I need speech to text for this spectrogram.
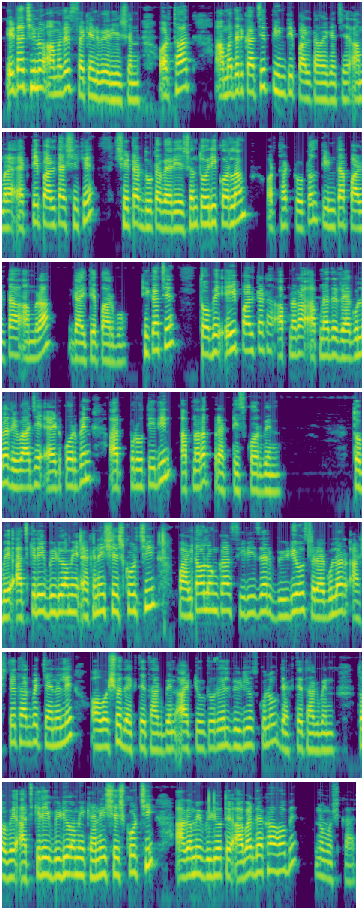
এটা ছিল আমাদের সেকেন্ড ভেরিয়েশন অর্থাৎ আমাদের কাছে তিনটি পাল্টা হয়ে গেছে। আমরা একটি পাল্টা শিখে সেটার দুটো ভ্যারিয়েশন তৈরি করলাম। অর্থাৎ টোটাল তিনটা পাল্টা আমরা গাইতে পারব। ঠিক আছে? তবে এই পাল্টাটা আপনারা আপনাদের রেগুলার রেওয়াজে অ্যাড করবেন আর প্রতিদিন আপনারা প্র্যাকটিস করবেন। তবে আজকের এই ভিডিও আমি এখানেই শেষ করছি। পাল্টা অলঙ্কার সিরিজের ভিডিওস রেগুলার আসতে থাকবে চ্যানেলে অবশ্য দেখতে থাকবেন আর টিউটোরিয়াল ভিডিওসগুলোও দেখতে থাকবেন। তবে আজকের এই ভিডিও আমি এখানেই শেষ করছি। আগামী ভিডিওতে আবার দেখা হবে। নমস্কার।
